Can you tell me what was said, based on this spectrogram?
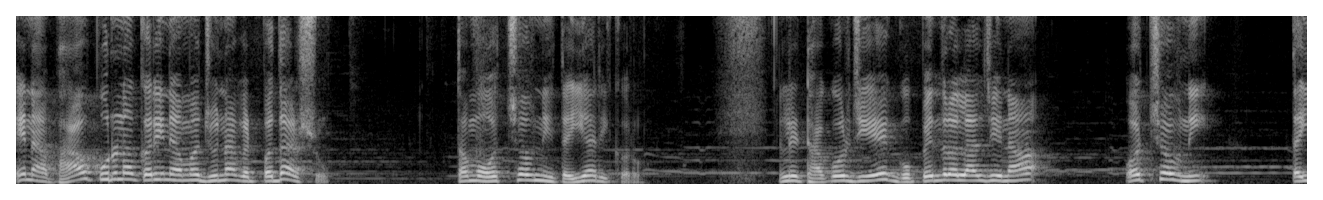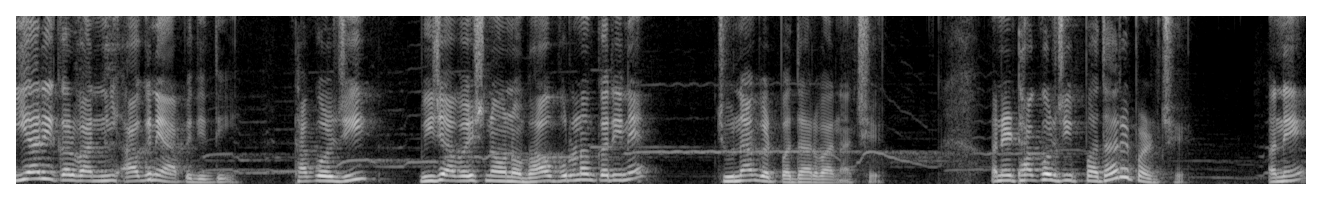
એના ભાવ પૂર્ણ કરીને અમે જૂનાગઢ પધારશું. તમે ઉત્સવની તૈયારી કરો. એટલે ઠાકોરજીએ ગોપેન્દ્રલાલજીના ઉત્સવની તૈયારી કરવાની આજ્ઞા આપી દીધી. ઠાકોરજી બીજા વૈષ્ણવનો ભાવ પૂર્ણ કરીને જૂનાગઢ પધારવાના છે. અને ઠાકોરજી પધારે પણ છે. અને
